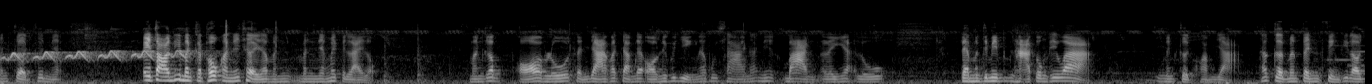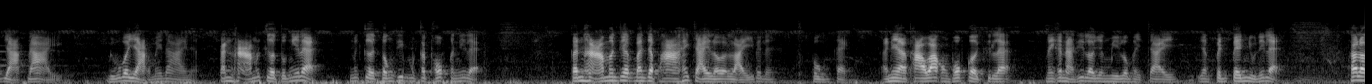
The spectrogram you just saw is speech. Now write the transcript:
มันเกิดขึ้นเนี่ยไอตอนที่มันกระทบกันเฉยๆนะมันมันยังไม่เป็นไรหรอก มันก็อ๋อรู้สัญญาก็จำได้อ๋อนี่ผู้หญิงนะผู้ชายนะนี่บ้านอะไรเงี้ยรู้ แต่มันจะมีปัญหาตรงที่ว่า มันเกิดความอยาก ถ้าเกิดมันเป็นสิ่งที่เราอยากได้ หรือว่าอยากไม่ได้เนี่ยตัณหามันเกิดตรงนี้แหละ มันเกิดตรงที่มันกระทบกันนี่แหละ ตัณหามันจะมันจะพาให้ใจเราไหลไปเลยปรุงแต่ง อันนี้ภาวะของภพเกิดขึ้นแล้วในขณะที่เรายังมีลมหายใจยังเป็นๆอยู่นี่แหละ ถ้าเรา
